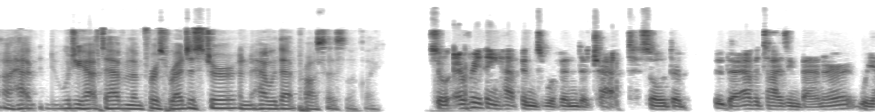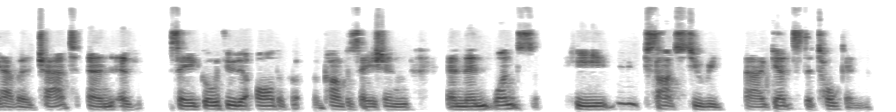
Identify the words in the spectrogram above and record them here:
uh, have, would you have to have them first register and how would that process look like? So everything happens within the chat. So the, the advertising banner, we have a chat and if say go through the, all the conversation and then once he starts to re, uh, gets the token,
